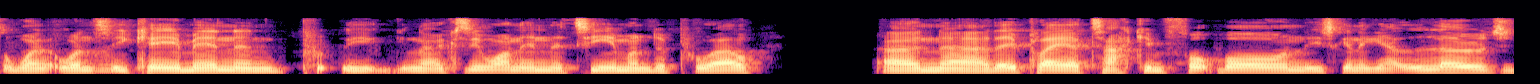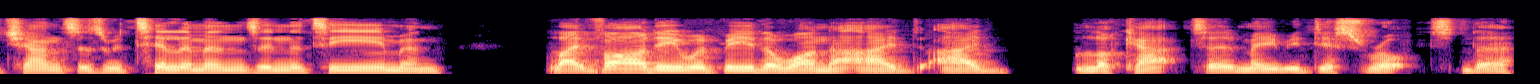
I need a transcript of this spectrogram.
once he came in and you know, because he won in the team under Puel, and uh, they play attacking football, and he's going to get loads of chances with Tielemans in the team, and like Vardy would be the one that I'd I'd look at to maybe disrupt the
